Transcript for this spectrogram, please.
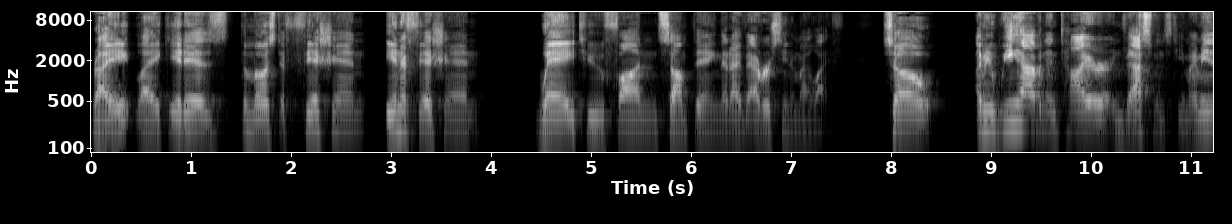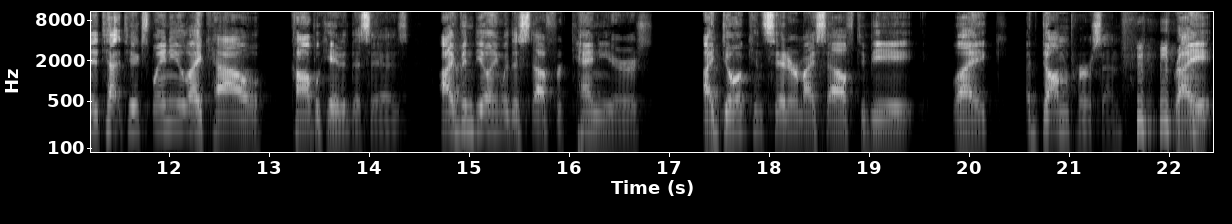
right? Like it is the most efficient, inefficient way to fund something that I've ever seen in my life. So, I mean, we have an entire investments team. I mean, to, to explain to you like how complicated this is, I've been dealing with this stuff for 10 years. I don't consider myself to be like a dumb person, right?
